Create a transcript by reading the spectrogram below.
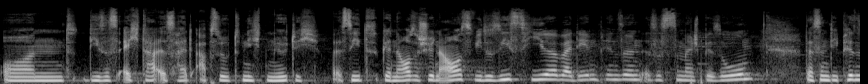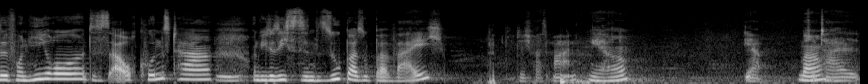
Und dieses Echthaar ist halt absolut nicht nötig. Es sieht genauso schön aus, wie du siehst hier bei den Pinseln ist es zum Beispiel so. Das sind die Pinsel von Hiro, das ist auch Kunsthaar. Mhm. Und wie du siehst, sie sind super, super weich. Ich fass mal an. Ja. Ja, na? total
